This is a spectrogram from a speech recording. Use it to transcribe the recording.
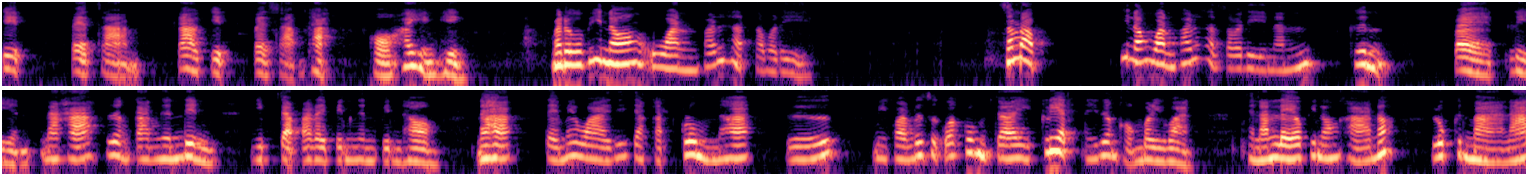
7 8 3 9 7 8 3ค่ะ ขอให้เห็งๆ มาดูพี่น้องวันพฤหัสบดีสำหรับพี่น้องวันพฤหัสบดีนั้นขึ้น8เหรียญนะคะ เรื่องการเงินด่นหยิบจับอะไรเป็นเงินเป็นทองนะคะ แต่ไม่วายที่จะกัดกลุ่มนะคะ หรือ มีความรู้สึกว่ากลุ่มใจเครียดในเรื่องของบริวารฉะนั้นแล้วพี่น้องคะเนาะลุกขึ้นมานะ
